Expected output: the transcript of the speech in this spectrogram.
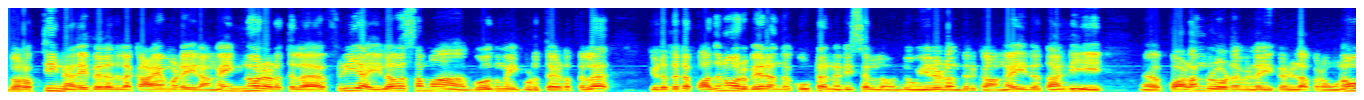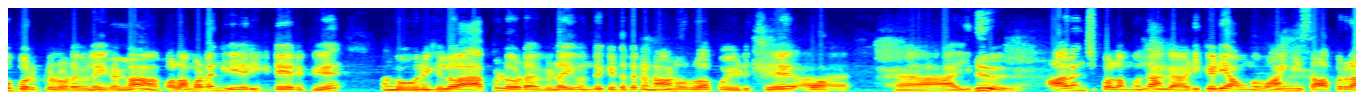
துரத்தி நிறைய பேர் அதுல காயமடைகிறாங்க. இன்னொரு இடத்துல ஃப்ரீயா இலவசமா கோதுமை கொடுத்த இடத்துல கிட்டத்தட்ட பதினோரு பேர் அந்த கூட்ட நெரிசல்ல வந்து உயிரிழந்திருக்காங்க. இதை தாண்டி பழங்களோட விலைகள் அப்புறம் உணவுப் பொருட்களோட விலைகள்லாம் பல மடங்கு ஏறிக்கிட்டே இருக்கு. அங்க ஒரு கிலோ ஆப்பிளோட விலை வந்து கிட்டத்தட்ட 400 ரூபா போயிடுச்சு இது ஆரஞ்சு பழம் வந்து அங்க அடிக்கடி அவங்க வாங்கி சாப்பிடுற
